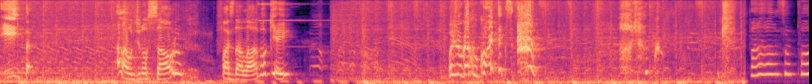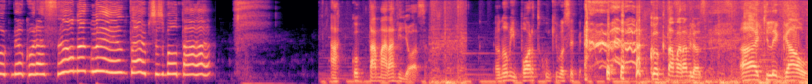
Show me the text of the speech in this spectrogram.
Eita! Olha lá, um dinossauro. Faz da lava, ok. Vou jogar com o Cortex! Ah! Olha... Pausa um pouco, meu coração não aguenta. Eu preciso voltar. A cor tá maravilhosa. Eu não me importo com o que você... Coco tá maravilhosa. Ai, que legal.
